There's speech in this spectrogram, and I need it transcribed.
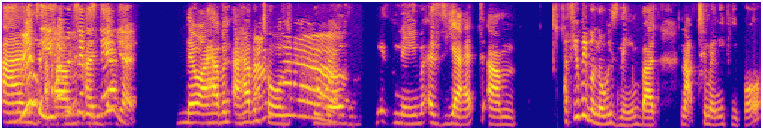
And, really? You haven't um, said his name yet? No, I haven't I haven't told the ah. world his name as yet. Um, a few people know his name, but not too many people.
